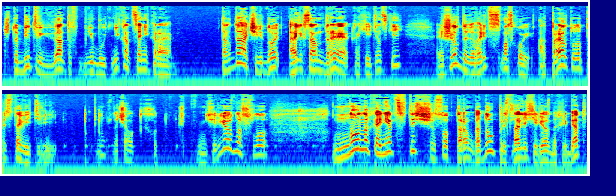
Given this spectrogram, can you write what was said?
что битвы гигантов не будет ни конца, ни края. Тогда очередной Александре Кахетинский решил договориться с Москвой, отправил туда представителей. Ну, сначала что-то несерьезно шло. Но, наконец, в 1602 году прислали серьезных ребят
